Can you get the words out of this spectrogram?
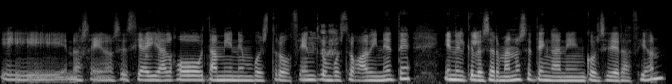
eh, no sé, no sé si hay algo también en vuestro centro, en vuestro gabinete, en el que los hermanos se tengan en consideración.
